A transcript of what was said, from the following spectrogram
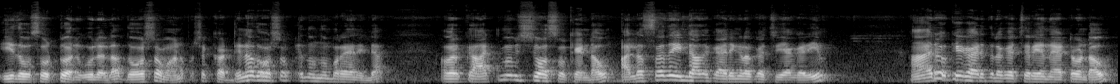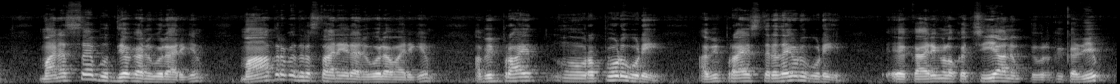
ഈ ദിവസം ഒട്ടും അനുകൂലമല്ല. ദോഷമാണ്. പക്ഷെ കഠിന ദോഷം എന്നൊന്നും പറയാനില്ല. അവർക്ക് ആത്മവിശ്വാസമൊക്കെ ഉണ്ടാവും. അലസതയില്ലാതെ കാര്യങ്ങളൊക്കെ ചെയ്യാൻ കഴിയും. ആരോഗ്യ കാര്യത്തിലൊക്കെ ചെറിയ നേട്ടം ഉണ്ടാവും. മനസ്സ് ബുദ്ധിയൊക്കെ അനുകൂലമായിരിക്കും. മാതൃപിതൃസ്ഥാനീയർ അനുകൂലമായിരിക്കും. അഭിപ്രായ ഉറപ്പോടുകൂടി അഭിപ്രായ സ്ഥിരതയോടുകൂടി കാര്യങ്ങളൊക്കെ ചെയ്യാനും ഇവർക്ക് കഴിയും.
